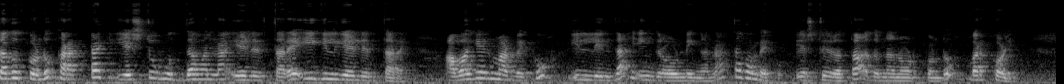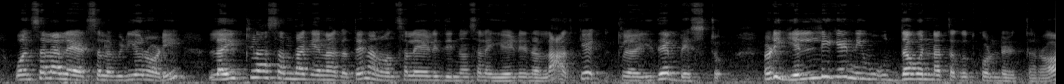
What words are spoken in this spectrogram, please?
ತೆಗೆದುಕೊಂಡು ಕರೆಕ್ಟಾಗಿ ಎಷ್ಟು ಉದ್ದವನ್ನು ಹೇಳಿರ್ತಾರೆ ಈಗ ಇಲ್ಲಿಗೆ ಹೇಳಿರ್ತಾರೆ. ಅವಾಗ ಏನು ಮಾಡಬೇಕು? ಇಲ್ಲಿಂದ ಹಿಂಗೆ ರೌಂಡಿಂಗನ್ನು ತಗೊಬೇಕು. ಎಷ್ಟಿರುತ್ತೋ ಅದನ್ನು ನೋಡಿಕೊಂಡು ಬರ್ಕೊಳ್ಳಿ. ಒಂದ್ಸಲ ಅಲ್ಲ ಎರಡು ಸಲ ವಿಡಿಯೋ ನೋಡಿ. ಲೈವ್ ಕ್ಲಾಸ್ ಅಂದಾಗ ಏನಾಗುತ್ತೆ? ನಾನು ಒಂದ್ಸಲ ಹೇಳಿದ್ದು, ಇನ್ನೊಂದ್ಸಲ ಹೇಳಿರಲ್ಲ. ಅದಕ್ಕೆ ಇದೇ ಬೆಸ್ಟು ನೋಡಿ, ಎಲ್ಲಿಗೆ ನೀವು ಉದ್ದವನ್ನು ತೆಗೆದುಕೊಂಡಿರ್ತಾರೋ,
